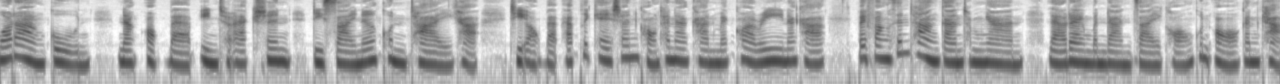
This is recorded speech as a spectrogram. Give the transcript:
วรางกูล นักออกแบบ Interaction Designer คนไทยค่ะ ที่ออกแบบแอปพลิเคชันของธนาคาร Macquarie นะคะ ไปฟังเส้นทางการทำงาน และแรงบันดาลใจของคุณอ๋อกันค่ะ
